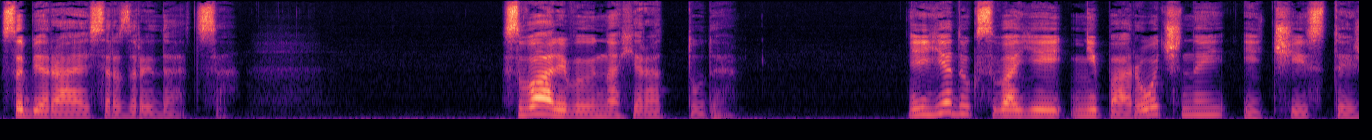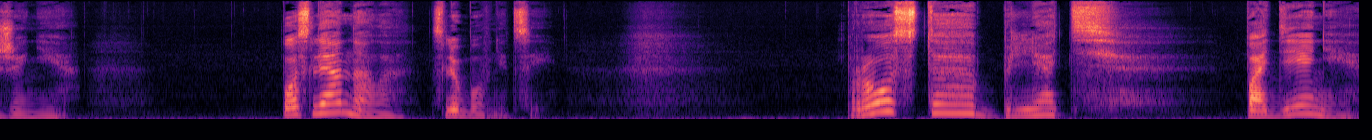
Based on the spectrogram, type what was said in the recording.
собираясь разрыдаться. Сваливаю нахер оттуда. — и еду к своей непорочной и чистой жене. После анала с любовницей. Просто, блядь, падение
